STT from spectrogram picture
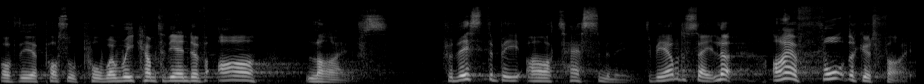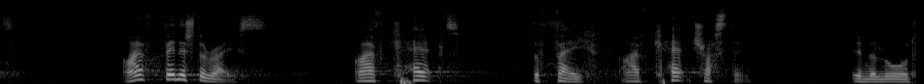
of the Apostle Paul when we come to the end of our lives. For this to be our testimony, to be able to say, Look, I have fought the good fight, I have finished the race, I have kept the faith, I have kept trusting in the Lord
